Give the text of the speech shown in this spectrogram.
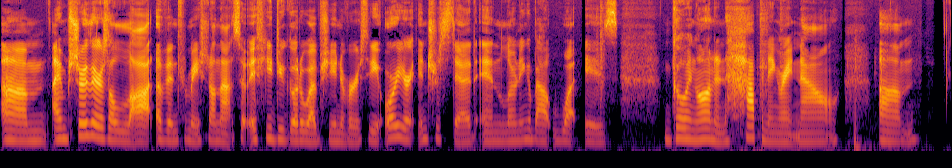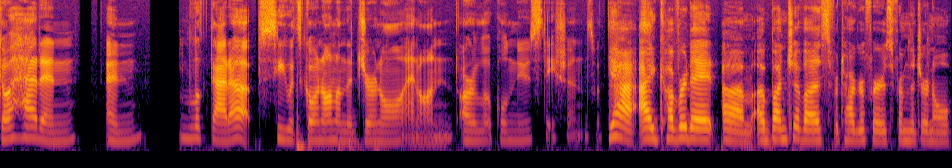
Um, I'm sure there's a lot of information on that. So if you do go to Webster University or you're interested in learning about what is going on and happening right now, um, go ahead and and look that up, see what's going on on the journal and on our local news stations. With Yeah, I covered it. Um, a bunch of us photographers from the journal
